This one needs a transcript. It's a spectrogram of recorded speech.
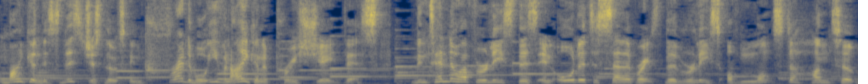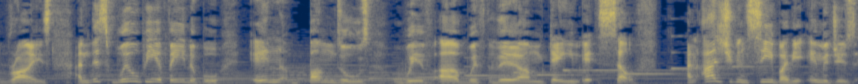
my goodness, this just looks incredible. Even I can appreciate this. Nintendo have released this in order to celebrate the release of Monster Hunter Rise, and this will be available in bundles with uh, with the um, game itself. And as you can see by the images,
